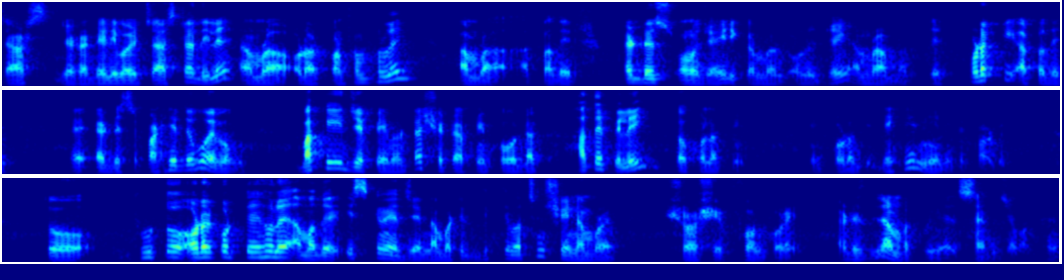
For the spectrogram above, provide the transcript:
চার্জ যেটা ডেলিভারি চার্জটা দিলে আমরা অর্ডার কনফার্ম হলেই আমরা আপনাদের অ্যাড্রেস অনুযায়ী রিকোয়ারমেন্ট অনুযায়ী আমরা আমাদের প্রোডাক্টটি আপনাদের অ্যাড্রেসে পাঠিয়ে দেবো এবং বাকি যে পেমেন্টটা সেটা আপনি প্রোডাক্ট হাতে পেলেই তখন আপনি প্রোডাক্ট দেখে নিয়ে নিতে পারবেন। তো দ্রুত অর্ডার করতে হলে আমাদের স্ক্রিনে যে নাম্বারটি দেখতে পাচ্ছেন সেই নাম্বারে সরাসরি ফোন করে অ্যাড্রেস দিলে আমরা কুরিয়ার সার্ভিসের মাধ্যমে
